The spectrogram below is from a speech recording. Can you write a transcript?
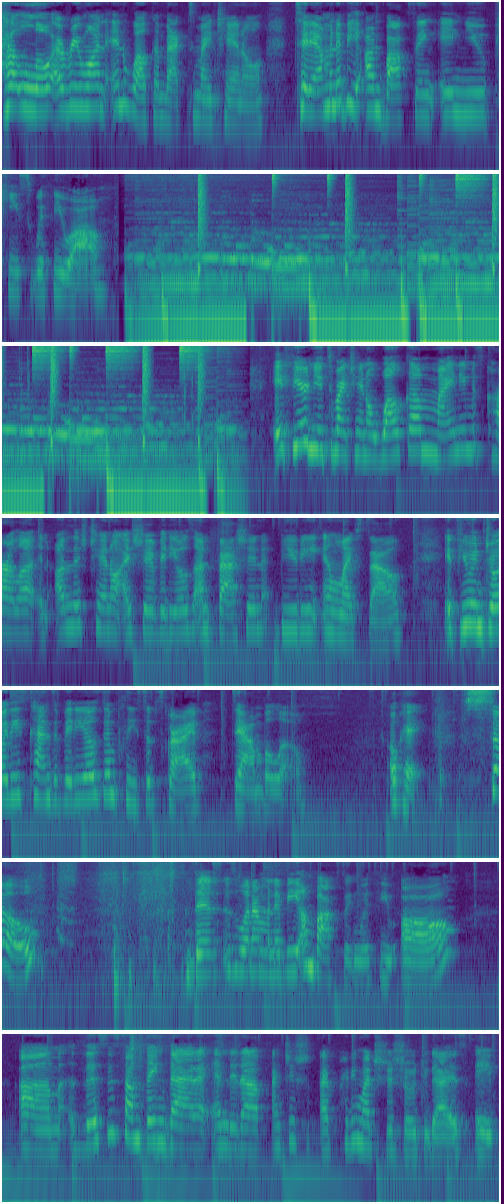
Hello everyone and welcome back to my channel. Today I'm going to be unboxing a new piece with you all. If you're new to my channel, welcome. My name is Carla and on this channel I share videos on fashion, beauty, and lifestyle. If you enjoy these kinds of videos, then please subscribe down below. Okay, so this is what I'm going to be unboxing with you all. Um, this is something that I ended up, I just, I pretty much just showed you guys a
